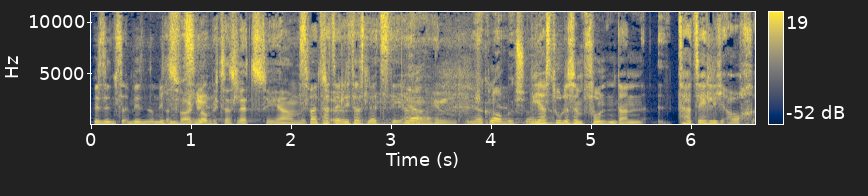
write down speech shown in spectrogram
wir sind, wir sind noch nicht Das war, glaube ich, das letzte Jahr. Mit, das war tatsächlich das letzte Jahr. Ja, ja glaube ich schon. Wie hast du das empfunden dann tatsächlich auch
